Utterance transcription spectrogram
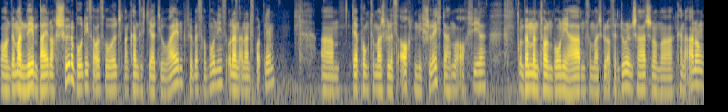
Und wenn man nebenbei noch schöne Bonis rausholt, man kann sich die halt divine für bessere Bonis oder einen anderen Spot nehmen. Ähm, der Punkt zum Beispiel ist auch nicht schlecht, da haben wir auch viel. Und wenn wir einen tollen Boni haben, zum Beispiel auf Endurance Charge nochmal, keine Ahnung,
